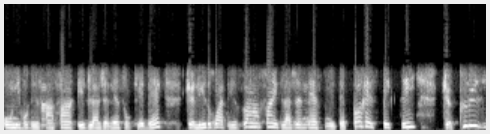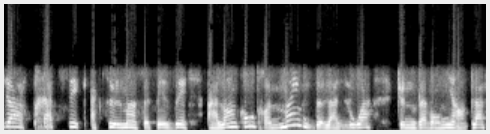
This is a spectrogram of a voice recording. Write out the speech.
au niveau des enfants et de la jeunesse au Québec, que les droits des enfants et de la jeunesse n'étaient pas respectés, que plusieurs pratiques actuellement se faisaient à l'encontre même de la loi que nous avons mis en place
